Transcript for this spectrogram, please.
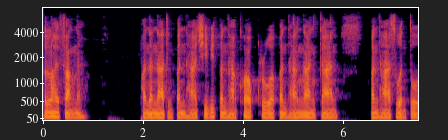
ก็เล่าให้ฟังนะพันนาถึงปัญหาชีวิตปัญหาครอบครัว ปัญหางานการปัญหาส่วนตัว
